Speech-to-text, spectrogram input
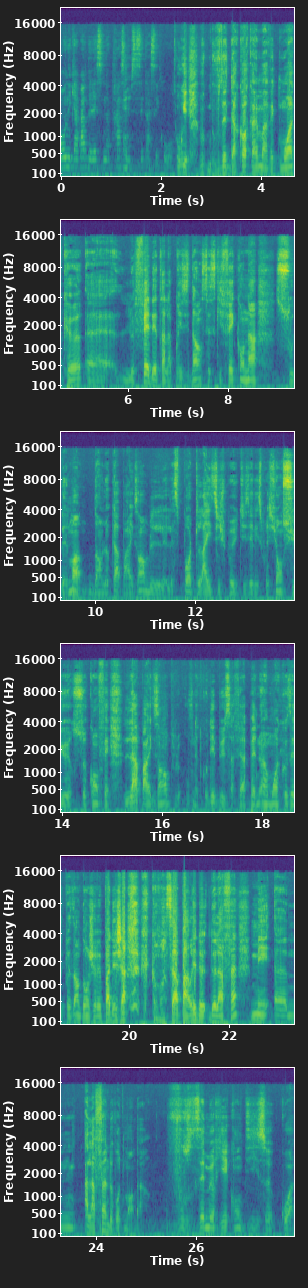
on est capable de laisser notre trace, même si c'est assez court. Oui, vous, êtes d'accord quand même avec moi que euh, le fait d'être à la présidence, c'est ce qui fait qu'on a soudainement, dans le cas par exemple, les spotlights, si je peux utiliser l'expression, sur ce qu'on fait. Là, par exemple, vous n'êtes qu'au début, ça fait à peine un mois que vous êtes président, donc je ne vais pas déjà commencer à parler de, de la fin, mais euh, à la fin de votre mandat, vous aimeriez qu'on dise quoi?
